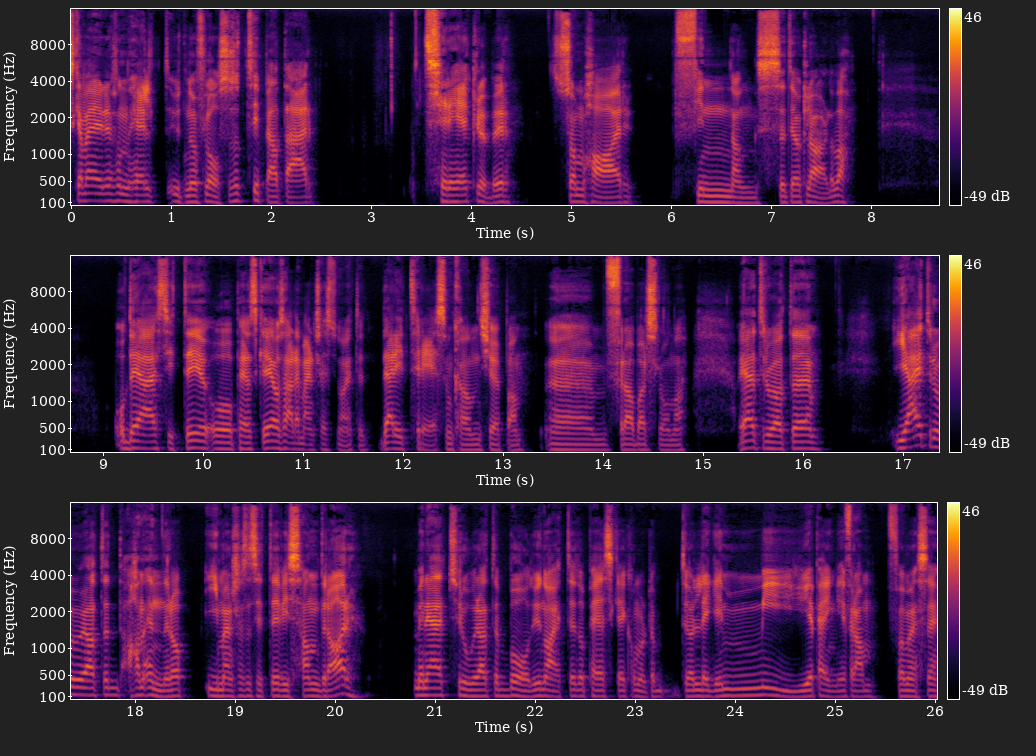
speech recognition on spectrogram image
skal være sånn helt uten å flåse, så tipper jeg at det er tre klubber som har finanse til å klare det, da. Og det er City og PSG, og så er det Manchester United. Det er de tre som kan kjøpe han eh, fra Barcelona. Og jeg tror at eh, Jeg tror at han ender opp i Manchester City hvis han drar, men jeg tror at både United og PSG kommer til å, til å legge mye penger fram for Messi.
